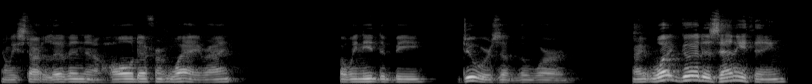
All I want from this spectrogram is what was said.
and we start living in a whole different way, right? But we need to be doers of the word, right? What good is anything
